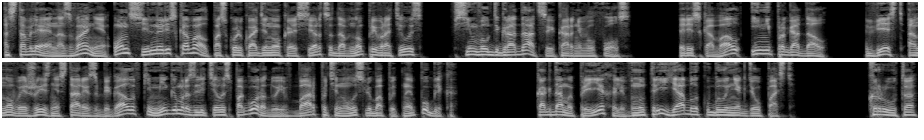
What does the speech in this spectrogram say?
Оставляя название, он сильно рисковал, поскольку «Одинокое сердце» давно превратилось в символ деградации Карнивал Фоллс. Рисковал и не прогадал. Весть о новой жизни старой забегаловки мигом разлетелась по городу, и в бар потянулась любопытная публика. Когда мы приехали, внутри яблоку было негде упасть. «Круто!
